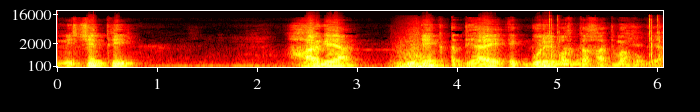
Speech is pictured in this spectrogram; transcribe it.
निश्चित थी। हार गया, एक अध्याय, एक बुरे वक्त का खात्मा हो गया।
